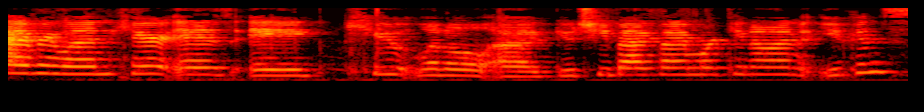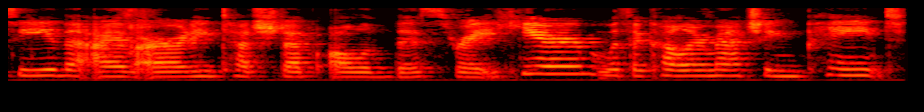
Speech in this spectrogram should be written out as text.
Hi everyone, here is a cute little uh, Gucci bag that I'm working on. You can see that I've already touched up all of this right here with a color matching paint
